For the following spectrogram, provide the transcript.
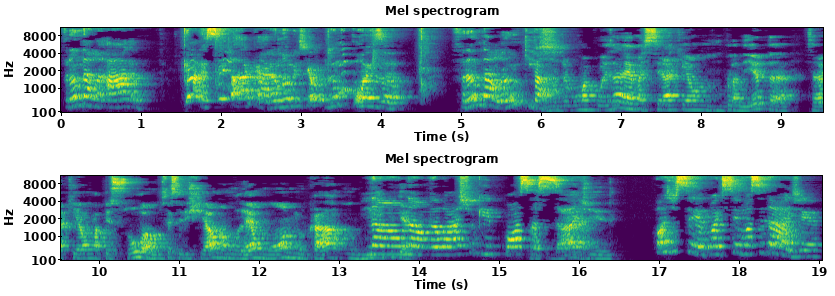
Frandalan... Ah, cara, sei lá, cara. É o nome de alguma coisa. Frandalanques? Tá, nome de alguma coisa é, mas será que é um planeta? Será que é uma pessoa, um ser celestial, uma mulher, um homem, um carro, um bicho? Não, que que é? não. Eu acho que possa Uma ser... cidade? Pode ser, pode ser uma cidade.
